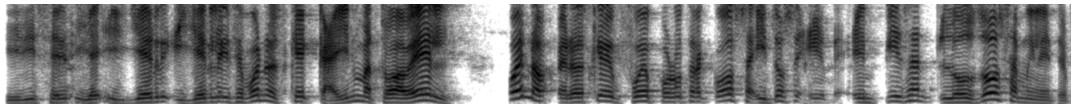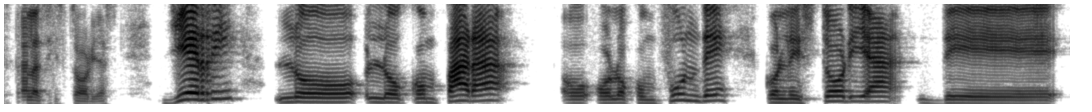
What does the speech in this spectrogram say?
Y dice, y, Jerry, y Jerry le dice, bueno, es que Caín mató a Abel Bueno, pero es que fue por otra cosa. Y entonces eh, empiezan los dos a interpretar las historias. Jerry lo, lo compara o, lo confunde con la historia de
